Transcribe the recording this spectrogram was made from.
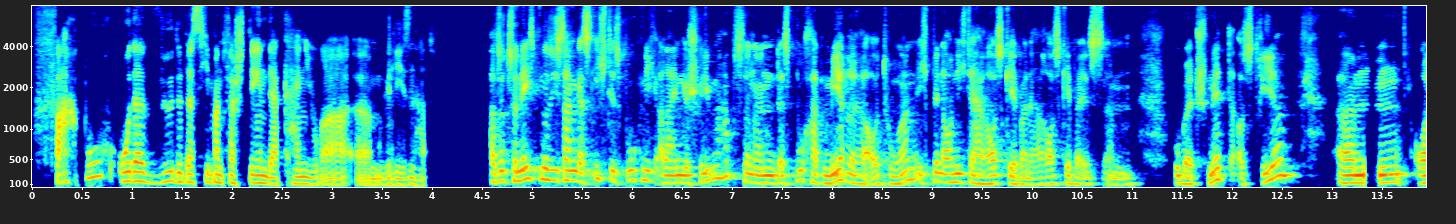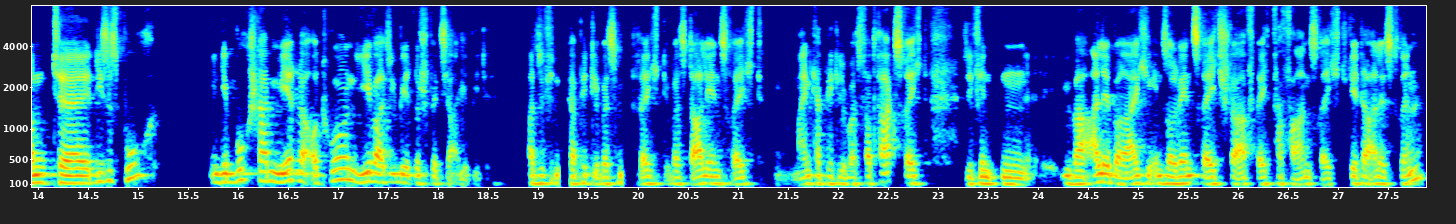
Fachbuch oder würde das jemand verstehen, der kein Jura ähm, gelesen hat? Also zunächst muss ich sagen, dass ich das Buch nicht allein geschrieben habe, sondern das Buch hat mehrere Autoren. Ich bin auch nicht der Herausgeber. Der Herausgeber ist ähm, Hubert Schmidt aus Trier. Ähm, und äh, dieses Buch, in dem Buch schreiben mehrere Autoren jeweils über ihre Spezialgebiete. Also Sie finden Kapitel über das Mietrecht, über das Darlehensrecht, mein Kapitel über das Vertragsrecht. Sie finden über alle Bereiche Insolvenzrecht, Strafrecht, Verfahrensrecht, steht da alles drin.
